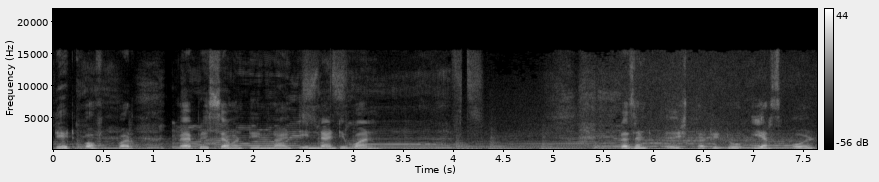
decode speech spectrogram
Date of birth February 17, 1991. Present age 32 years old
